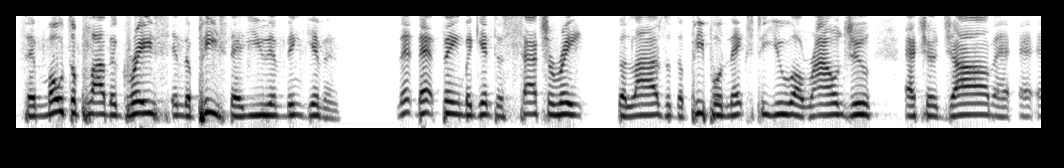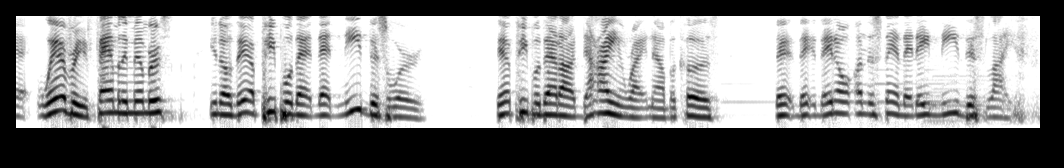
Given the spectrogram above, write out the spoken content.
Say, multiply the grace and the peace that you have been given. Let that thing begin to saturate the lives of the people next to you, around you, at your job, at, at, at wherever your family members. You know, there are people that, that need this word. There are people that are dying right now because they, they, they don't understand that they need this life.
